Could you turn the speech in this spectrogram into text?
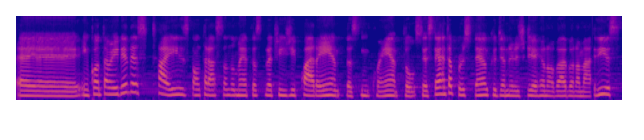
É, enquanto a maioria desses países estão traçando metas para atingir 40%, 50% ou 60% de energia renovável na matriz,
